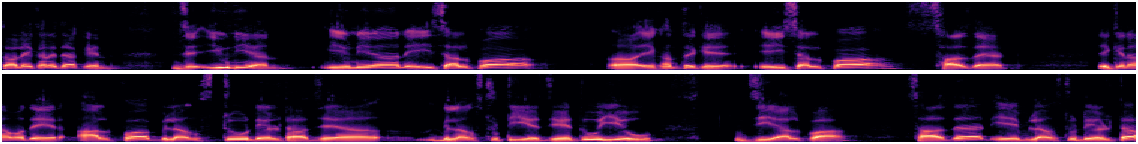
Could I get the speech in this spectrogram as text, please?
তাহলে এখানে দেখেন যে ইউনিয়ন ইউনিয়ন এইচ আলফা এখান থেকে এইচ আলফা সাজ দ্যাট এখানে আমাদের আলফা বিলংস টু ডেল্টা, যে, বিলংস টু টি এ, যেহেতু U, G alpha, such that A belongs to delta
